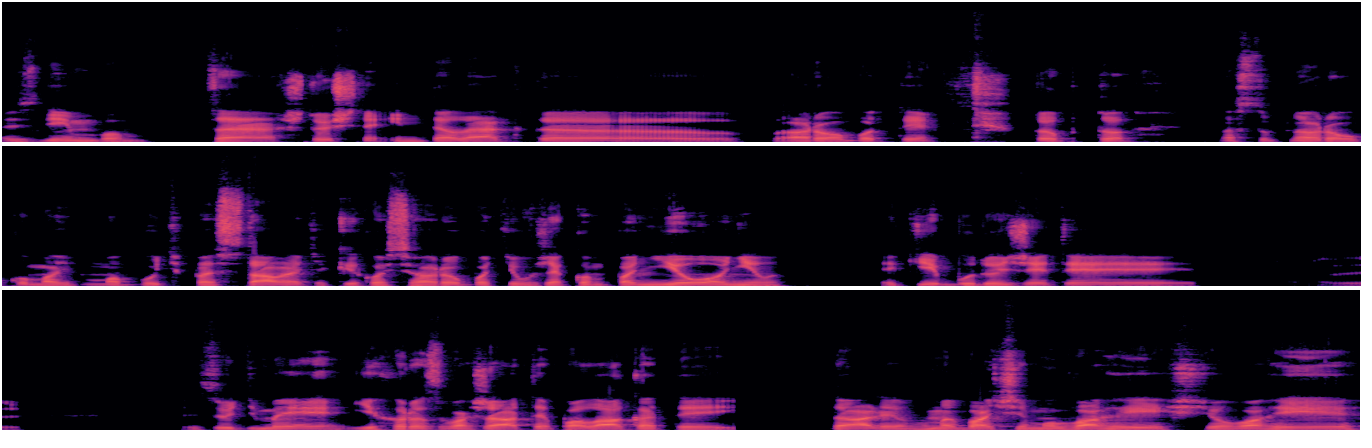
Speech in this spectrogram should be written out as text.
з німбом. Це штучний інтелект, е, роботи. Тобто наступного року, мабуть, представлять якихось роботів вже компаньйонів, які будуть жити е, з людьми, їх розважати, балакати. Далі ми бачимо ваги, що ваги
